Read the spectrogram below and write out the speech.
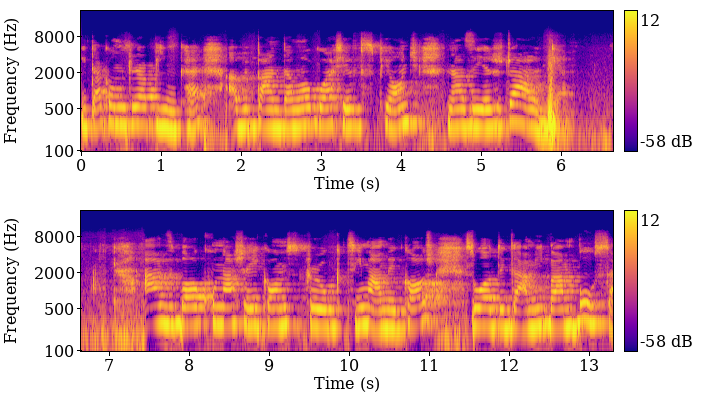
i taką drabinkę, aby panda mogła się wspiąć na zjeżdżalnię. A z boku naszej konstrukcji mamy kosz z łodygami bambusa.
